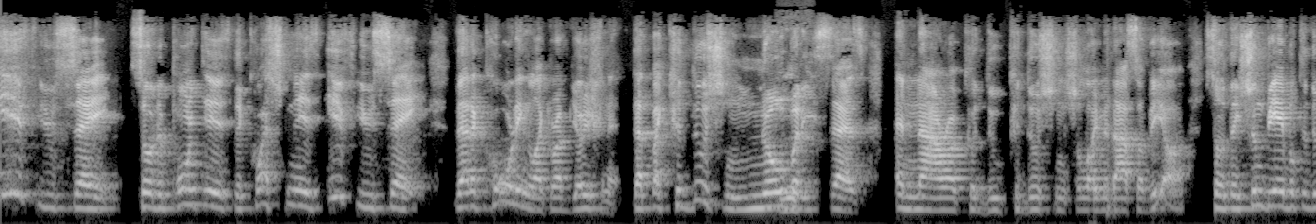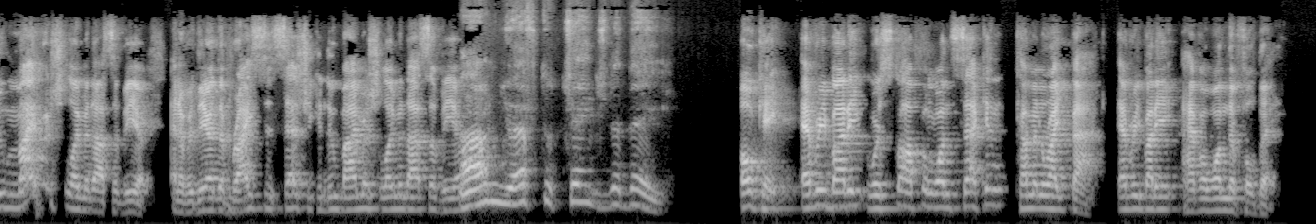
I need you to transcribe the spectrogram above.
If you say, so the point is, the question is, if you say that according, like Rabbi Yochanan, that by Kedushin, nobody mm. says a Nara could do Shalom Asaviyah, so they shouldn't be able to do Maimer Shalom Asaviyah. And over there, the Braisa says she can do Maimer Shalom Asaviyah. Um, you have to change the day. Okay, everybody, we're stopping one second, coming right back. Everybody, have a wonderful day.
